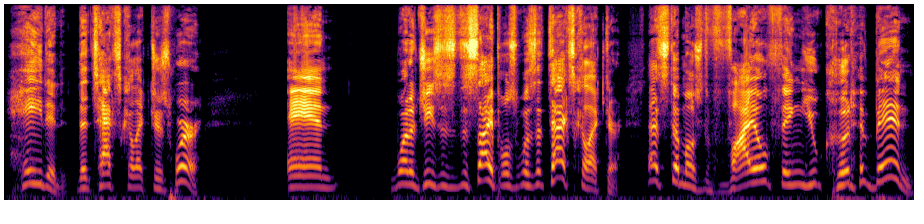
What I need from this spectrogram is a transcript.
hated the tax collectors were. And one of Jesus' disciples was a tax collector. That's the most vile thing you could have been,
